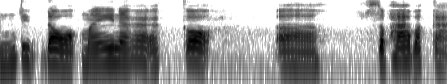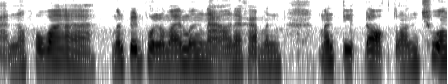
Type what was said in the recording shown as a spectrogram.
ลติดดอกไหมนะคะ ก็สภาพอากาศเนาะเพราะว่ามันเป็นผลไม้เมืองหนาวนะคะ มันมันติดดอกตอนช่วง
